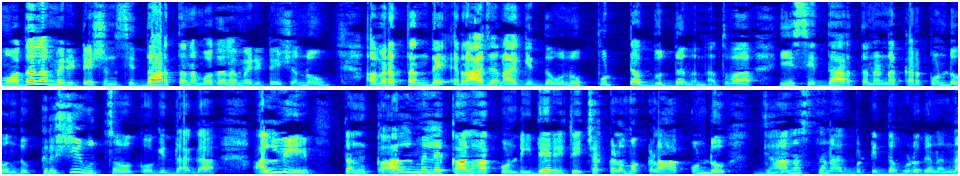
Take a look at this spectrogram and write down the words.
ಮೊದಲ ಮೆಡಿಟೇಷನ್, ಸಿದ್ಧಾರ್ಥನ ಮೊದಲ ಮೆಡಿಟೇಷನ್ ಅವರ ತಂದೆ ರಾಜನಾಗಿದ್ದವನು ಪುಟ್ಟ ಬುದ್ಧನನ್ನ, ಅಥವಾ ಈ ಸಿದ್ಧಾರ್ಥನನ್ನ ಕರ್ಕೊಂಡು ಒಂದು ಕೃಷಿ ಉತ್ಸವಕ್ಕೆ ಹೋಗಿದ್ದಾಗ ಅಲ್ಲಿ ತನ್ನ ಕಾಲ್ ಮೇಲೆ ಕಾಲ್ ಹಾಕೊಂಡು, ಇದೇ ರೀತಿ ಚಕ್ಕಳ ಮಕ್ಕಳ ಹಾಕೊಂಡು ಧ್ಯಾನಸ್ಥನಾಗ್ಬಿಟ್ಟಿದ್ದ ಹುಡುಗನನ್ನ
